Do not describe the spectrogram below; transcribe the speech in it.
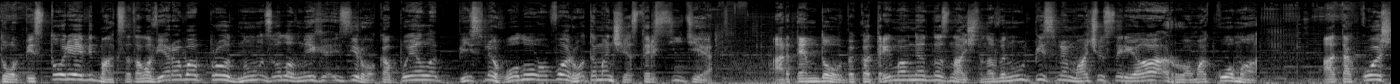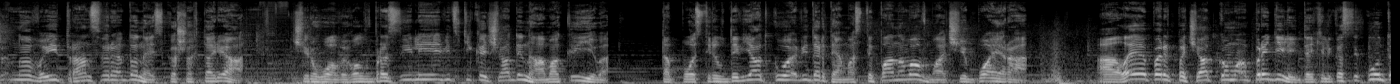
Топ історія від Макса Талавєрова про одну з головних зірок АПЛ після голу ворота Манчестер Сіті. Артем Довбик отримав неоднозначну новину після матчу серії Рома Комо. А також новий трансфер Донецького Шахтаря, черговий гол в Бразилії від втікача Динамо Києва та постріл в дев'ятку від Артема Степанова в матчі Байера. Але перед початком приділіть декілька секунд,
